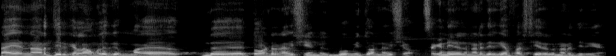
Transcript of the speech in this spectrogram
நான் என்ன நடத்தியிருக்கேன்ல உங்களுக்கு ம இந்த தோன்றின விஷயங்கள். பூமி தோன்றின விஷயம். செகண்ட் இயருக்கும் நடத்தியிருக்கேன் ஃபர்ஸ்ட் இயருக்கும் நடத்தியிருக்கேன்.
